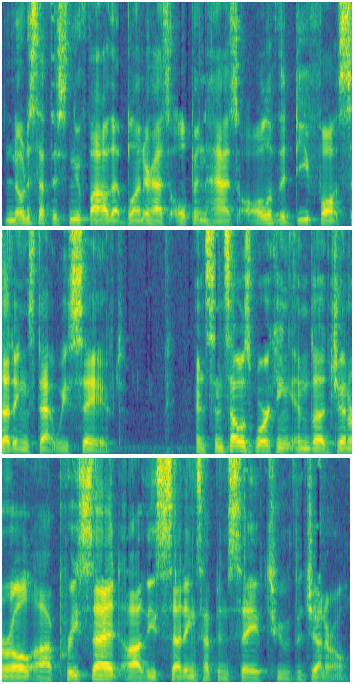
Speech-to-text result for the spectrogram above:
Notice that this new file that Blender has open has all of the default settings that we saved. And since I was working in the general uh, preset, uh, these settings have been saved to the general.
